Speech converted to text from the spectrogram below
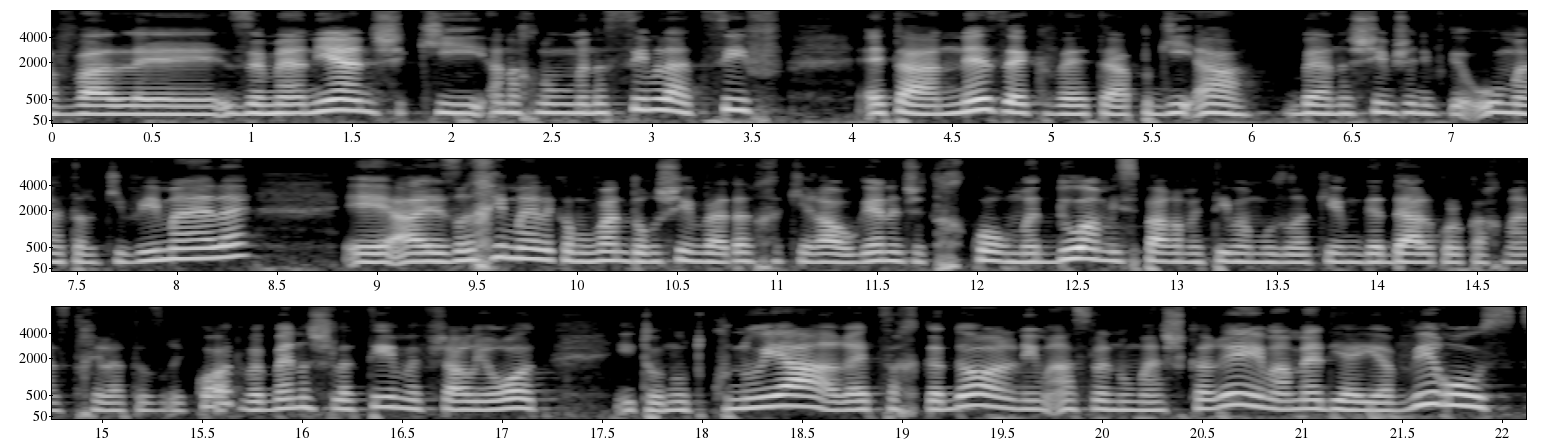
אבל uh, זה מעניין, ש- כי אנחנו מנסים להציף את הנזק ואת הפגיעה באנשים שנפגעו מהתרכיבים האלה. Uh, האזרחים האלה כמובן דורשים ועדת חקירה הוגנת שתחקור מדוע מספר המתים המוזרקים גדל כל כך מאז תחילת הזריקות, ובין השלטים אפשר לראות עיתונות קנויה, רצח גדול, נמאס לנו מהשקרים, המדיה היא הווירוס,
